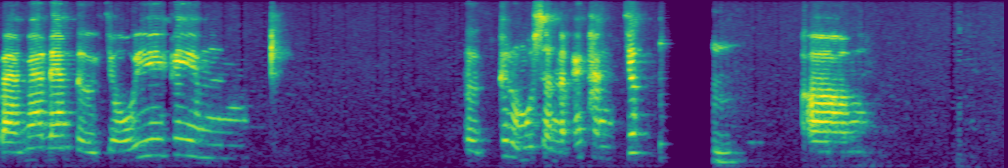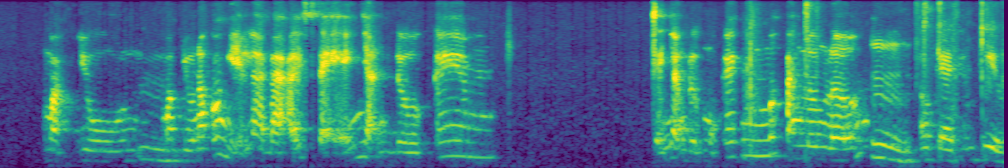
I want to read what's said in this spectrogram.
Bà madam từ chối cái từ cái promotion là cái thăng chức ừ. uh, mặc dù Ừ. mặc dù nó có nghĩa là bà ấy sẽ nhận được cái sẽ nhận được một cái mức tăng lương lớn ừ ok thank you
